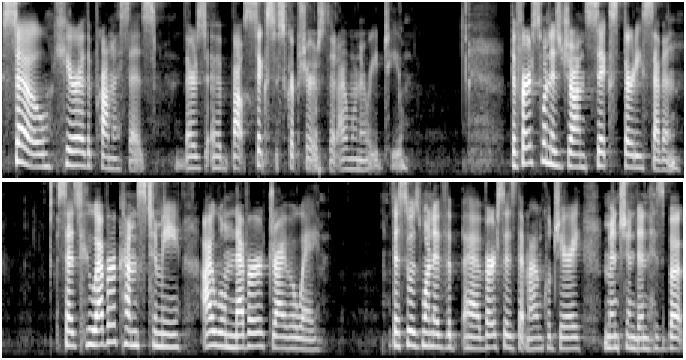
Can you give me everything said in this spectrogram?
So, here are the promises. There's about six scriptures that I want to read to you. The first one is John 6 37. It says, Whoever comes to me, I will never drive away. This was one of the uh, verses that my Uncle Jerry mentioned in his book,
